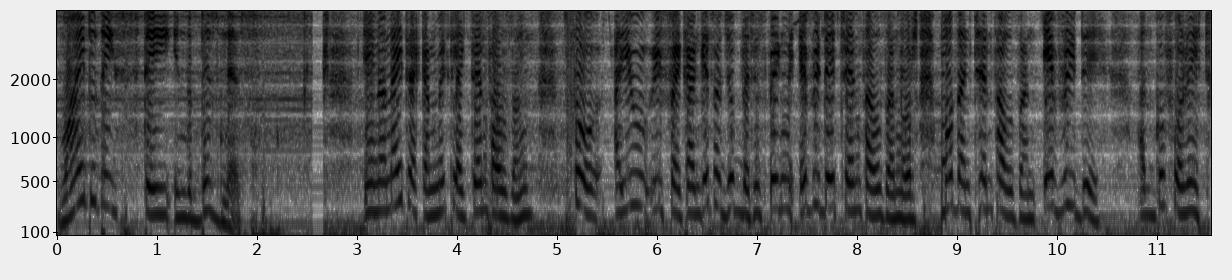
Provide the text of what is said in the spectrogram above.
why do they stay in the business? In a night, I can make like 10,000. So, are you, if I can get a job that is paying me every day 10,000 or more than 10,000 every day, I'd go for it.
